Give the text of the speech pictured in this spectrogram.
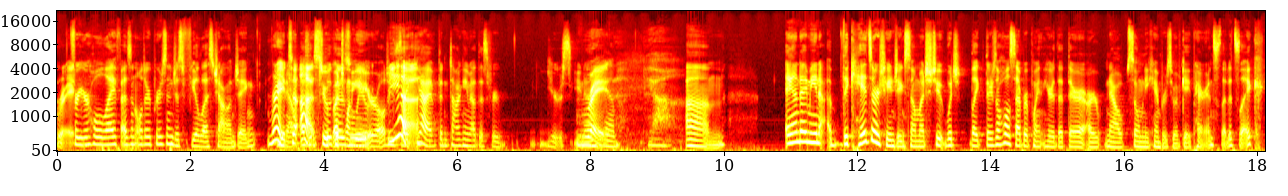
Right. for your whole life as an older person, just feel less challenging. Right, you know, to us, to a because 28 we- year old. who's like, yeah. yeah, I've been talking about this for years, you know? right Yeah. yeah Um, and I mean, uh, the kids are changing so much too. Which like, there's a whole separate point here that there are now so many campers who have gay parents that it's like,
